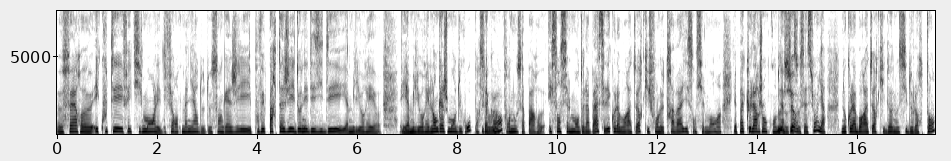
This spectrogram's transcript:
euh, faire euh, écouter effectivement les différentes manières de, s'engager et pouvaient partager et donner des idées et améliorer et améliorer améliorer l'engagement du groupe parce que pour nous, ça part euh, essentiellement de la base. C'est les collaborateurs qui font le travail essentiellement. Hein. Il n'y a pas que l'argent qu'on donne aux associations. Il y a nos collaborateurs qui donnent aussi de leur temps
